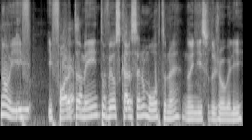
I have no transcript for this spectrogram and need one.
Não, e, e, e fora também tu vê os caras sendo mortos, né? No início do jogo ali.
